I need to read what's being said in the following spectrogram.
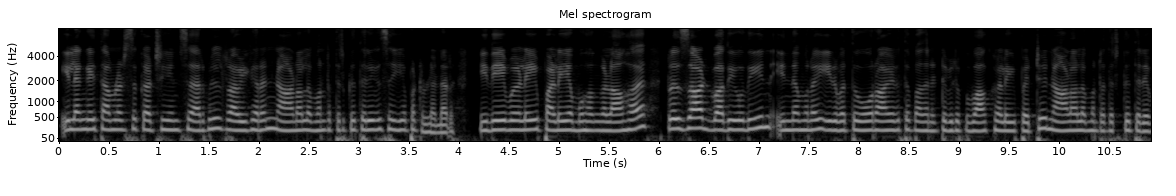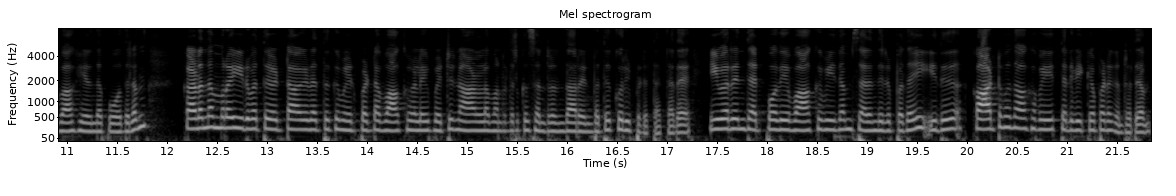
இலங்கை தமிழரசு கட்சியின் சார்பில் ரவிகரன் நாடாளுமன்றத்திற்கு தெரிவு செய்யப்பட்டுள்ளனர். இதேவேளை பழைய முகங்களாக ரிசார்ட் பதியுதீன் இந்த முறை இருபத்தி ஓர் ஆயிரத்து பதினெட்டு விருப்ப வாக்குகளை பெற்று நாடாளுமன்றத்திற்கு தெரிவாகியிருந்த போதிலும் கடந்த முறை இருபத்தி எட்டாயிரத்துக்கும் மேற்பட்ட வாக்குகளை பெற்று நாடாளுமன்றத்திற்கு சென்றிருந்தார் என்பது குறிப்பிடத்தக்கது. இவரின் தற்போதைய வாக்கு வீதம் சரிந்திருப்பதை இது காட்டுவதாகவே தெரிவிக்கப்படுகின்றது.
